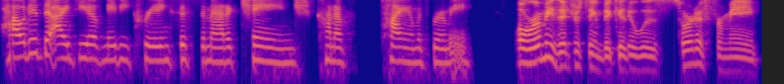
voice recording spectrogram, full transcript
how did the idea of maybe creating systematic change kind of tie in with Rumie? Well, Rumie is interesting because it was sort of for me.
